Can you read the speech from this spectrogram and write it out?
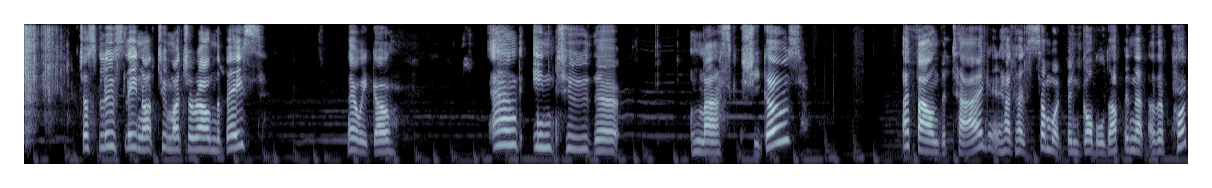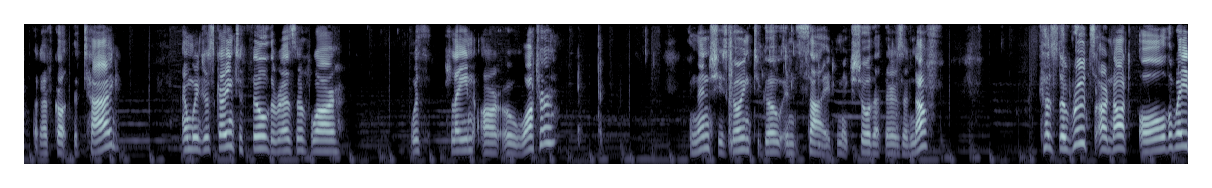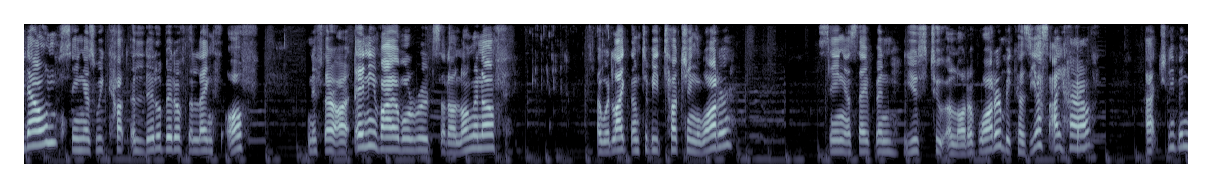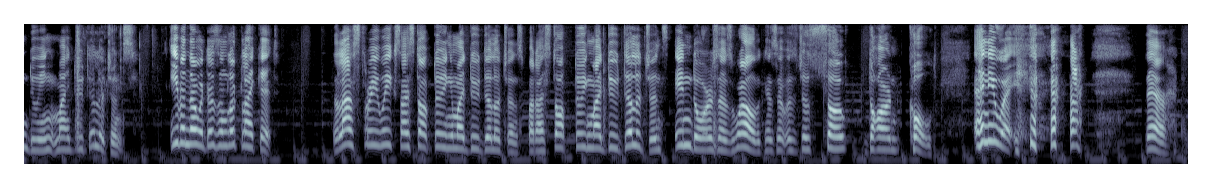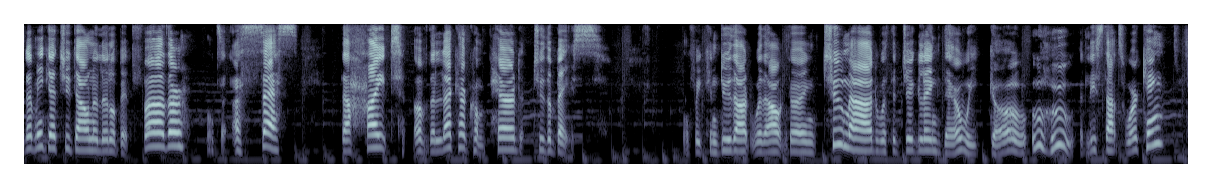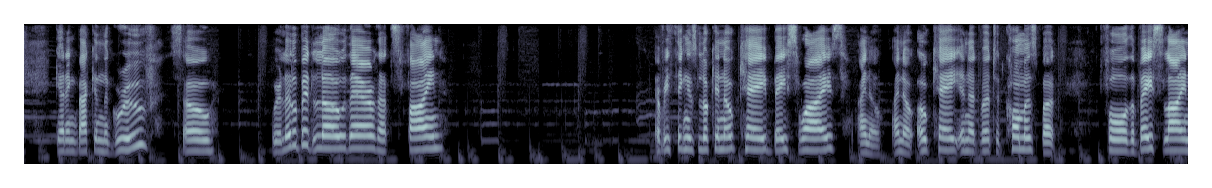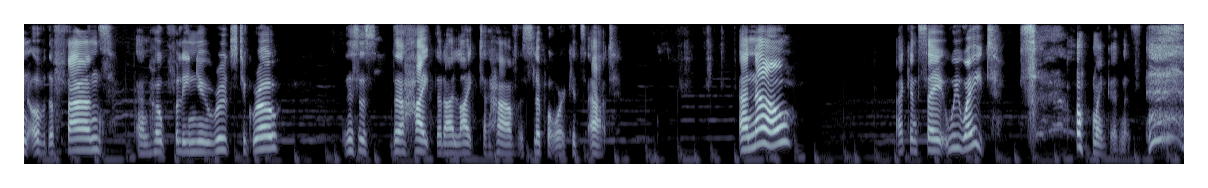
Just loosely, not too much around the base. There we go and into the mask she goes. I found the tag. It had, had somewhat been gobbled up in that other pot, but I've got the tag. And we're just going to fill the reservoir with plain RO water. And then she's going to go inside, make sure that there's enough. Because the roots are not all the way down, seeing as we cut a little bit of the length off. And if there are any viable roots that are long enough, I would like them to be touching water, seeing as they've been used to a lot of water, because yes, I have actually been doing my due diligence, even though it doesn't look like it. The last three weeks I stopped doing my due diligence, but I stopped doing my due diligence indoors as well because it was just so darn cold. Anyway, there, let me get you down a little bit further. Let's assess the height of the leca compared to the base. If we can do that without going too mad with the jiggling, there we go. Ooh, at least that's working. Getting back in the groove. So we're a little bit low there, that's fine. Everything is looking okay base-wise. I know, I know, okay in inverted commas, but for the baseline of the fans and hopefully new roots to grow, This is the height that I like to have the slipper orchids at. And now I can say we wait. oh my goodness.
